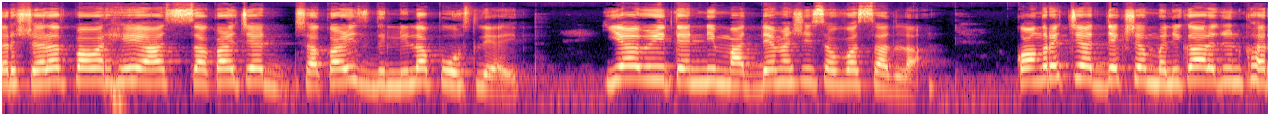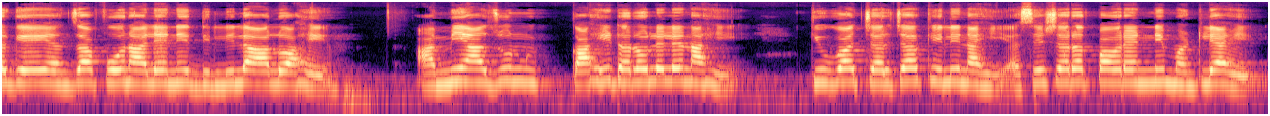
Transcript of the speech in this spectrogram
तर शरद पवार हे आज सकाळच्या सकाळीच दिल्लीला पोहोचले आहेत. यावेळी त्यांनी माध्यमाशी संवाद साधला. काँग्रेसचे अध्यक्ष मल्लिकार्जुन खरगे यांचा फोन आल्याने दिल्लीला आलो आहे. आम्ही अजून काही ठरवलेले नाही किंवा चर्चा केली नाही असे शरद पवार यांनी म्हटले आहे.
